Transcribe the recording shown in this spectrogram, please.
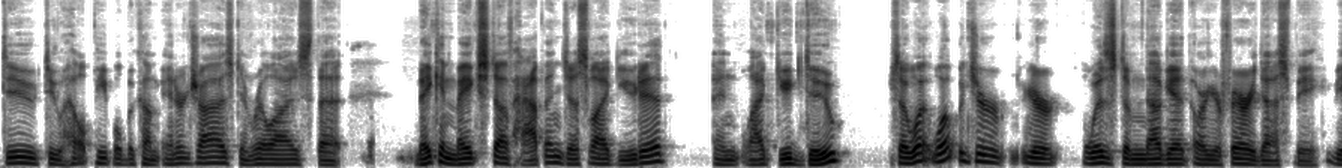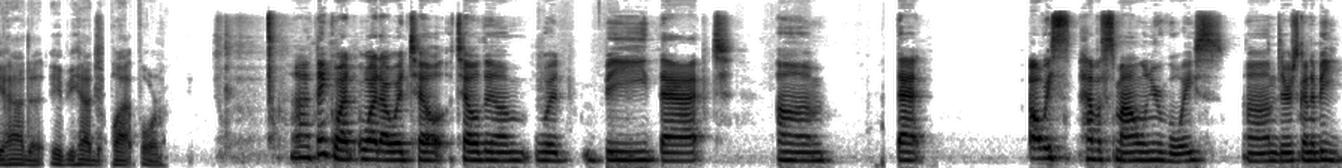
do to help people become energized and realize that they can make stuff happen just like you did and like you do. So what what would your your wisdom nugget or your fairy dust be if you had the if you had the platform? I think what, what I would tell tell them would be that um, that always have a smile on your voice. Um, there's going to be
